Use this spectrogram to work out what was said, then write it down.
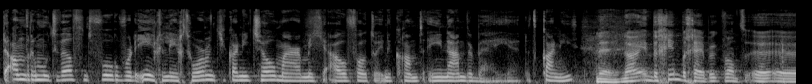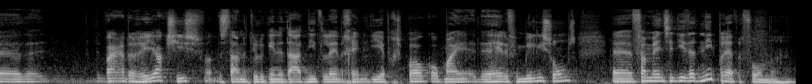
De anderen moeten wel van tevoren worden ingelicht, hoor. Want je kan niet zomaar met je oude foto in de krant en je naam erbij. eh, dat kan niet. Nee, nou in het begin begreep ik, want eh, de- er waren de reacties... want er staan natuurlijk inderdaad niet alleen degene die je hebt gesproken... op maar de hele familie soms... van mensen die dat niet prettig vonden.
